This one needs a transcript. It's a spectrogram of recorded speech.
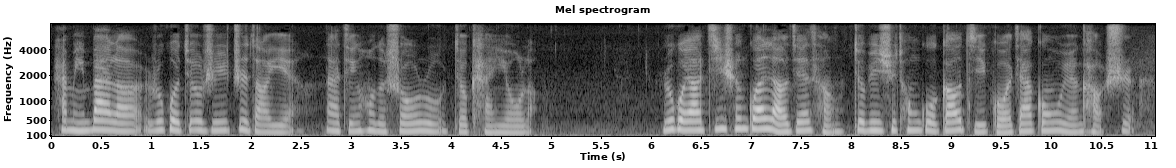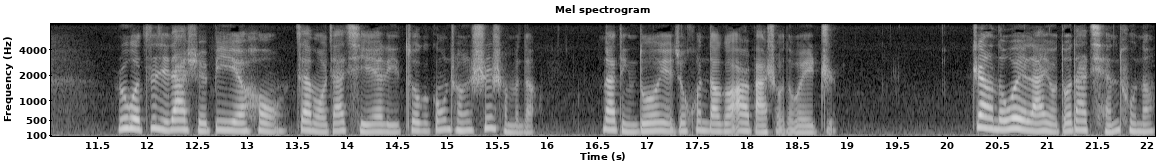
还明白了，如果就职于制造业，那今后的收入就堪忧了。如果要跻身官僚阶层，就必须通过高级国家公务员考试。如果自己大学毕业后在某家企业里做个工程师什么的，那顶多也就混到个二把手的位置。这样的未来有多大前途呢？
